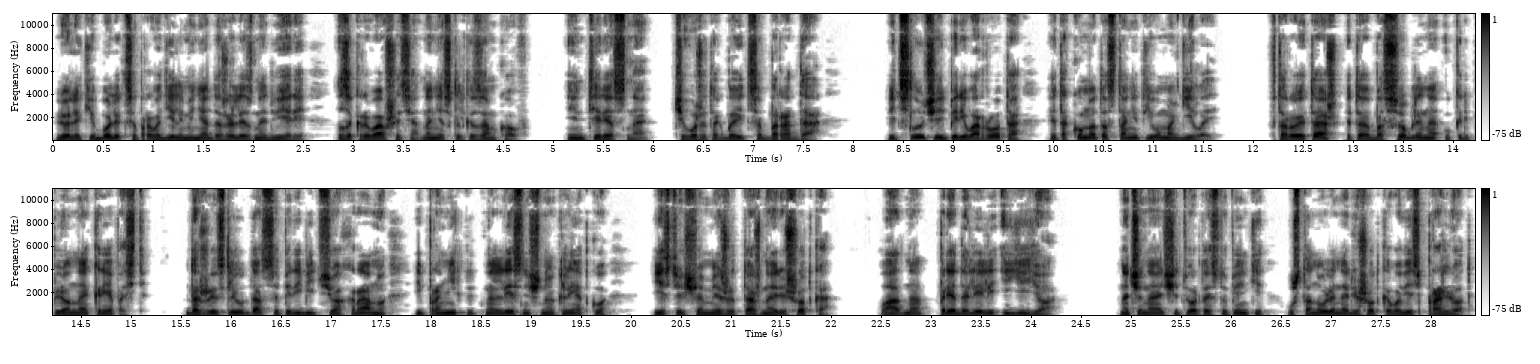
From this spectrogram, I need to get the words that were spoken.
Лёлик и Болик сопроводили меня до железной двери, закрывавшейся на несколько замков. Интересно, чего же так боится Борода? Ведь в случае переворота эта комната станет его могилой. Второй этаж – это обособленная укрепленная крепость. Даже если удастся перебить всю охрану и проникнуть на лестничную клетку, есть еще межэтажная решетка. Ладно, преодолели и ее. Начиная с четвертой ступеньки, установлена решетка во весь пролет.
